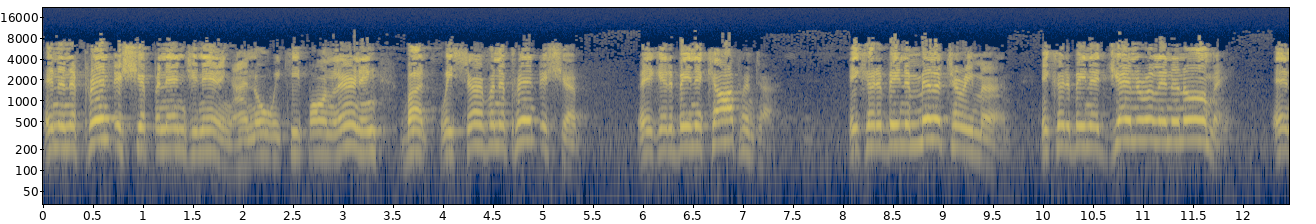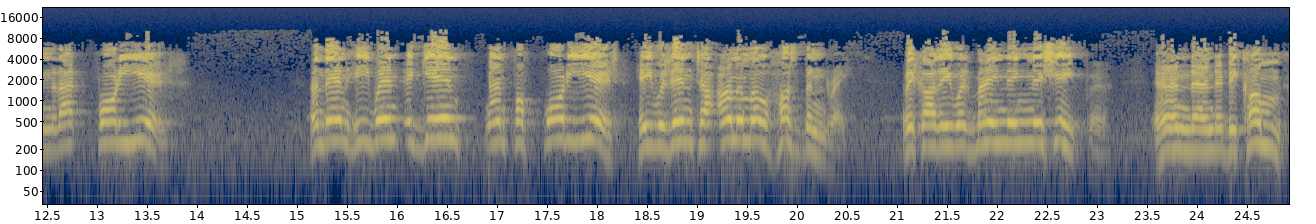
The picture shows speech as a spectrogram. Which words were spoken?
in an apprenticeship in engineering. I know we keep on learning, but we serve an apprenticeship. He could have been a carpenter. He could have been a military man. He could have been a general in an army in that 40 years. And then he went again, and for 40 years he was into animal husbandry because he was minding the sheep. And, and to become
